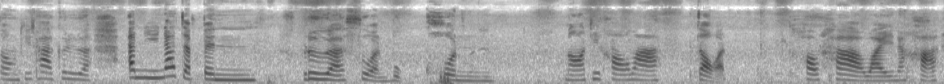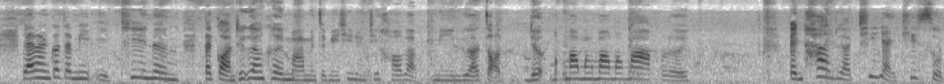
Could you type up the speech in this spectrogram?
ตรงที่ท่าขึ้นเรือ อันนี้น่าจะเป็นเรือส่วนบุคคลเนาะที่เขามา จอดเข้าท่าไว้นะคะ และมันก็จะมีอีกที่หนึ่งแต่ก่อนที่เอื้องเคยมา มันจะมีที่หนึ่งที่เขาแบบมีเรือจอดเยอะมากๆมากๆมากๆเลย เป็นท่าเรือที่ใหญ่ที่สุด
